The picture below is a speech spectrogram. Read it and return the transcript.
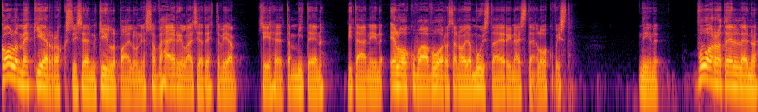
kolmekierroksisen kilpailun, jossa on vähän erilaisia tehtäviä siihen, että miten pitää niin elokuvaa vuorosanoa ja muistaa erinäistä elokuvista. Niin vuorotellen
